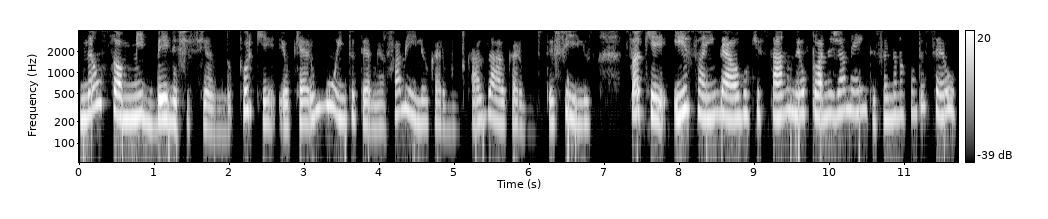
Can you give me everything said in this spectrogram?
Não só me beneficiando, porque eu quero muito ter a minha família, eu quero muito casar, eu quero muito ter filhos. Só que isso ainda é algo que está no meu planejamento, isso ainda não aconteceu.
